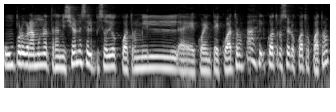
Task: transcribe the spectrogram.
un programa, una transmisión, es el episodio 4044, ah, el 4044,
